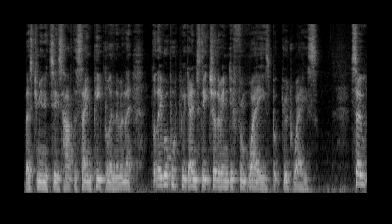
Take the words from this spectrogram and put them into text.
Those communities have the same people in them, and they but they rub up against each other in different ways, but good ways. So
